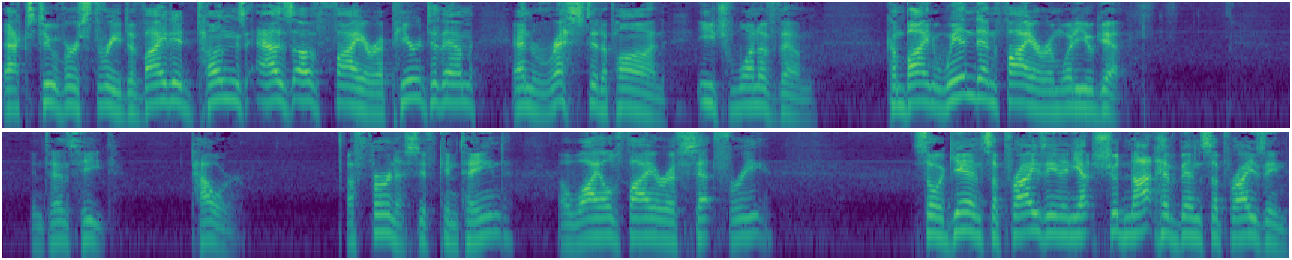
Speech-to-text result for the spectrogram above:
Acts 2, verse 3 divided tongues as of fire appeared to them and rested upon each one of them. Combine wind and fire, and what do you get? Intense heat, power, a furnace if contained, a wildfire if set free. So, again, surprising and yet should not have been surprising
